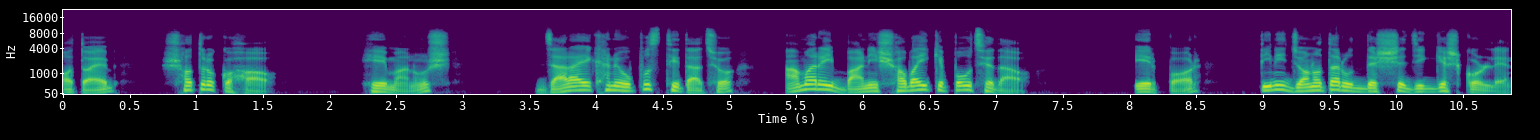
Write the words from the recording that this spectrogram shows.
অতএব সতর্ক হও। হে মানুষ, যারা এখানে উপস্থিত আছো, আমার এই বাণী সবাইকে পৌঁছে দাও। এরপর তিনি জনতার উদ্দেশ্যে জিজ্ঞেস করলেন,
